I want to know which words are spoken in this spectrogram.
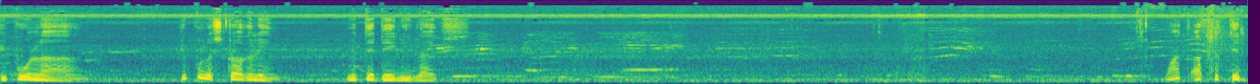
people are people are struggling with their daily lives. What affected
